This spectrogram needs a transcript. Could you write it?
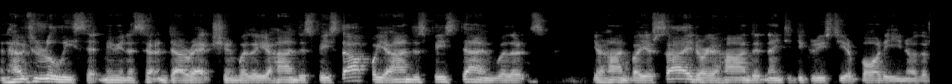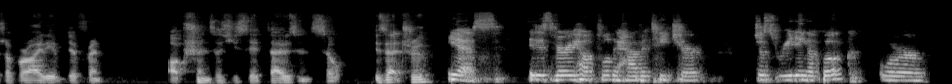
and how to release it, maybe in a certain direction, whether your hand is faced up or your hand is faced down, whether it's your hand by your side or your hand at 90 degrees to your body. You know, there's a variety of different options, as you said, thousands. So, is that true? Yes, it is very helpful to have a teacher just reading a book or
